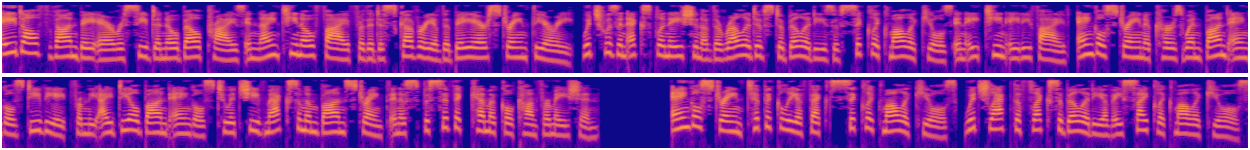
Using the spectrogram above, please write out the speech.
Adolf von Baeyer received a Nobel Prize in 1905 for the discovery of the Baeyer strain theory, which was an explanation of the relative stabilities of cyclic molecules in 1885. Angle strain occurs when bond angles deviate from the ideal bond angles to achieve maximum bond strength in a specific chemical conformation. Angle strain typically affects cyclic molecules, which lack the flexibility of acyclic molecules.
